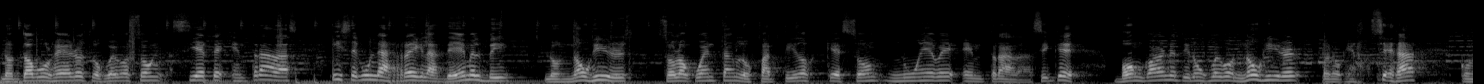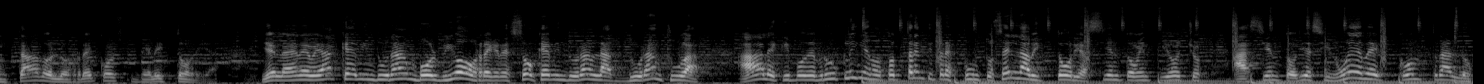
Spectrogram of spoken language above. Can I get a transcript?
los double headers, los juegos son 7 entradas y según las reglas de MLB, los no-hitters solo cuentan los partidos que son 9 entradas. Así que Von Garner tiró un juego no-hitter, pero que no será contado en los récords de la historia. Y en la NBA, Kevin Durant volvió, regresó Kevin Durant, la Durantula, al equipo de Brooklyn y anotó 33 puntos en la victoria 128 a 119 contra los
